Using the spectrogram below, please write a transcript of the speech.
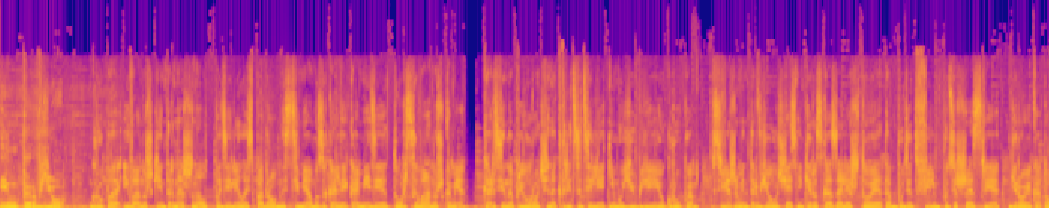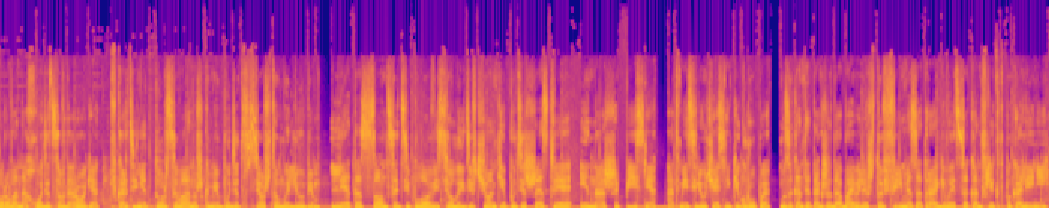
Интервью. Группа «Иванушки Интернешнл» поделилась подробностями о музыкальной комедии «Тур с Иванушками». Картина приурочена к 30-летнему юбилею группы. В свежем интервью участники рассказали, что это будет фильм «Путешествие», герои которого находятся в дороге. В картине «Тур с Иванушками» будет все, что мы любим. Лето, солнце, тепло, веселые девчонки, путешествия и наши песни, отметили участники группы. Музыканты также добавили, что в фильме затрагивается конфликт поколений.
